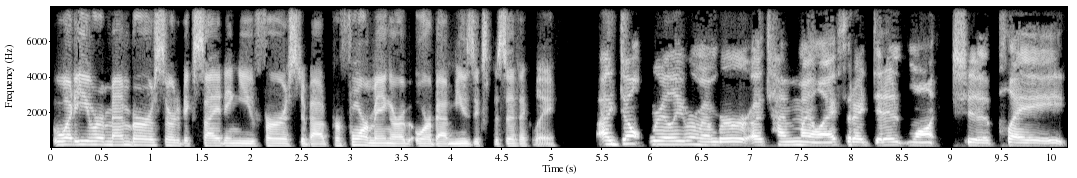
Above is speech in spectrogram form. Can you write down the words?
what do you remember sort of exciting you first about performing or, or about music specifically? I don't really remember a time in my life that I didn't want to play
